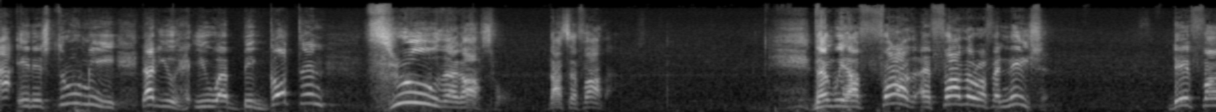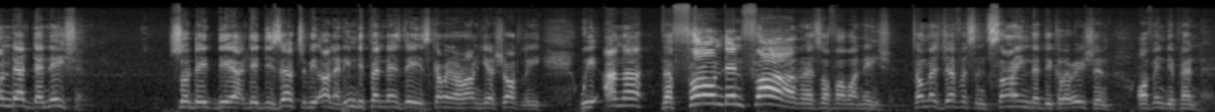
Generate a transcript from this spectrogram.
uh, it is through me that you, you are begotten through the gospel. That's a father. Then we have father, a father of a nation. They founded the nation. So they, they, they deserve to be honored. Independence Day is coming around here shortly. We honor the founding fathers of our nation. Thomas Jefferson signed the Declaration of Independence.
